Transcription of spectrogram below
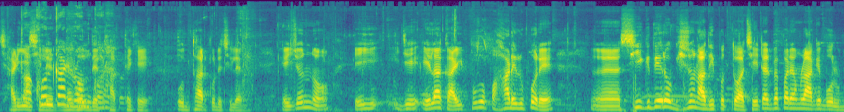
ছাড়িয়েছিলেন তখনকার রং মুঘলদের হাত থেকে উদ্ধার করেছিলেন। এই জন্য এই যে এলাকায় পুরো পাহাড়ের উপরে শিখদেরও ভীষণ আধিপত্য আছে। এটার ব্যাপারে আমরা আগে বলব।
